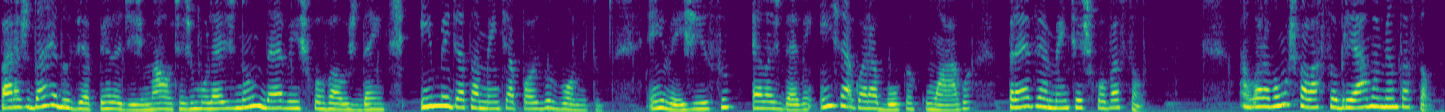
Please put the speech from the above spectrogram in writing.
Para ajudar a reduzir a perda de esmalte, as mulheres não devem escovar os dentes imediatamente após o vômito. Em vez disso, elas devem enxaguar a boca com água previamente à escovação. Agora vamos falar sobre a amamentação.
